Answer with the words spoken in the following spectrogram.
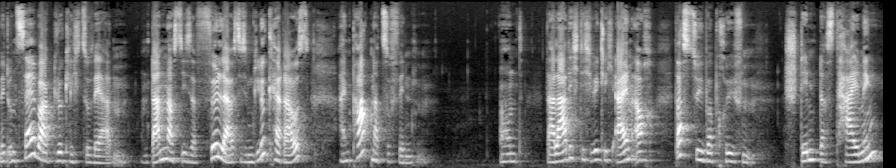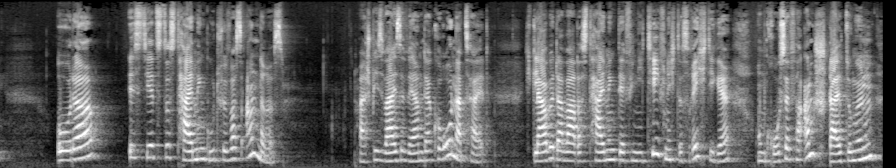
mit uns selber glücklich zu werden und dann aus dieser Fülle, aus diesem Glück heraus einen Partner zu finden. Und da lade ich dich wirklich ein, auch das zu überprüfen. Stimmt das Timing oder ist jetzt das Timing gut für was anderes? Beispielsweise während der Corona-Zeit. Ich glaube, da war das Timing definitiv nicht das Richtige, um große Veranstaltungen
